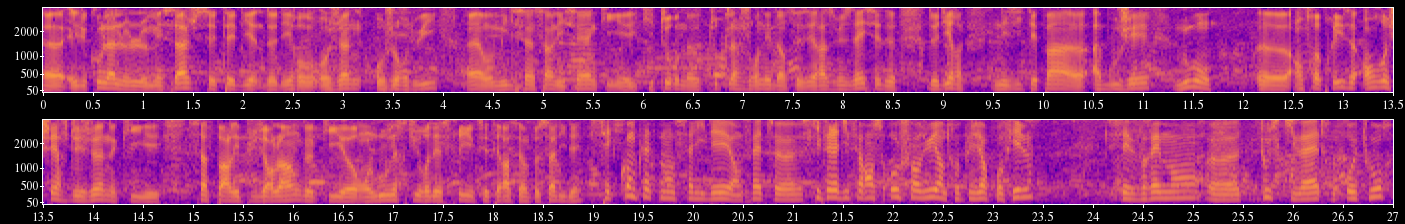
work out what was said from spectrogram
Euh, et du coup, là, le, message, c'était de dire aux, jeunes aujourd'hui, hein, aux 1500 lycéens qui, qui tournent toute la journée dans ces Erasmus Days, c'est de, de dire n'hésitez pas euh, à bouger. Nous, on, euh, entreprise, on recherche des jeunes qui savent parler plusieurs langues, qui euh, ont l'ouverture d'esprit, etc. C'est un peu ça l'idée. C'est complètement ça l'idée. En fait, euh, ce qui fait la différence aujourd'hui entre plusieurs profils, c'est vraiment tout ce qui va être autour.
